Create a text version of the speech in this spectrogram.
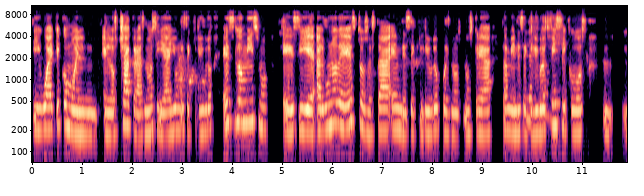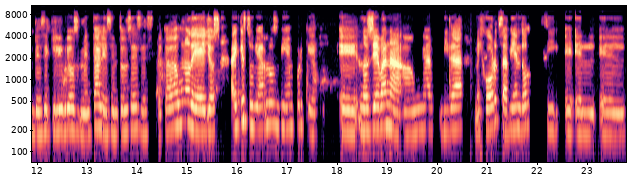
Igual que como en, en, los chakras, ¿no? Si hay un desequilibrio, es lo mismo. Eh, si alguno de estos está en desequilibrio, pues nos, nos crea también desequilibrios físicos, mm, desequilibrios mentales. Entonces, este, cada uno de ellos hay que estudiarlos bien porque eh, nos llevan a, a, una vida mejor sabiendo si el, el,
